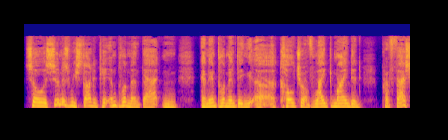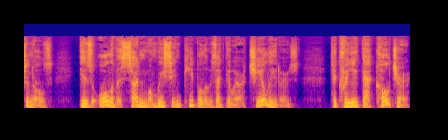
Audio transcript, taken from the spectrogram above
So as soon as we started to implement that and and implementing a, a culture of like-minded professionals, is all of a sudden when we seen people, it was like they were our cheerleaders to create that culture.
